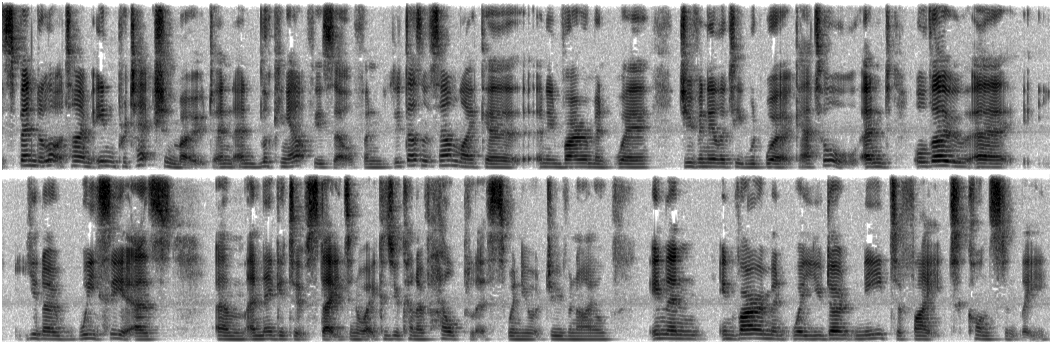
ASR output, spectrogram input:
spend a lot of time in protection mode and, and looking out for yourself. And it doesn't sound like a, an environment where juvenility would work at all. And although, uh, you know, we see it as um, a negative state in a way because you're kind of helpless when you're juvenile, in an environment where you don't need to fight constantly,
